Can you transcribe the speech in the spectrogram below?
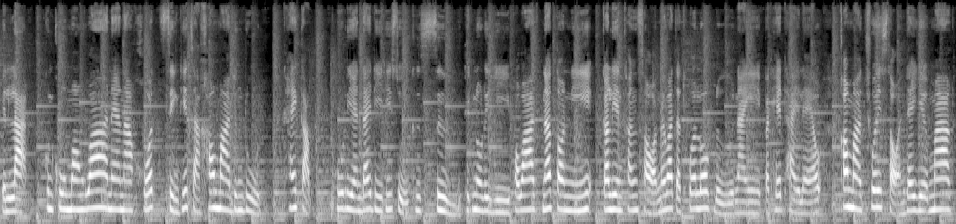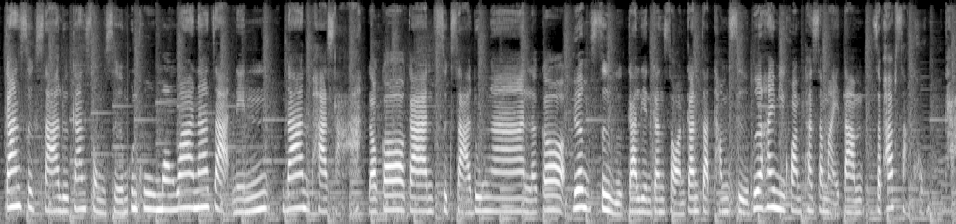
เป็นหลัก คุณครูมองว่าในอนาคตสิ่งที่จะเข้ามาดึงดูด ให้กับผู้เรียนได้ดีที่สุดคือสื่อเทคโนโลยี เพราะว่าณตอนนี้การเรียนการสอนไม่ว่าจะทั่วโลกหรือในประเทศไทยแล้ว เข้ามาช่วยสอนได้เยอะมาก การศึกษาหรือการส่งเสริมคุณครูมองว่าน่าจะเน้นด้านภาษา แล้วก็การศึกษาดูงาน แล้วก็เรื่องสื่อการเรียนการสอนการจัดทำสื่อเพื่อให้มีความทันสมัยตามสภาพสังคมค่ะ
